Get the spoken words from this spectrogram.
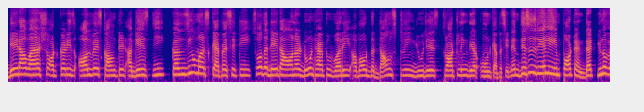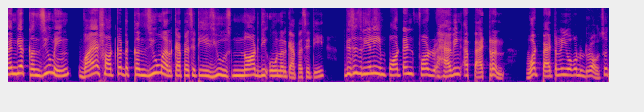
data via shortcut is always counted against the consumer's capacity so the data owner don't have to worry about the downstream uses throttling their own capacity. And this is really important that, you know, when we are consuming via shortcut, the consumer capacity is used, not the owner capacity. This is really important for having a pattern what pattern you're going to draw. So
